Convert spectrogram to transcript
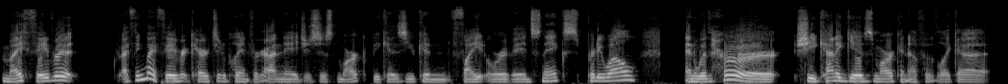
my favorite I think my favorite character to play in Forgotten Age is just Mark because you can fight or evade snakes pretty well. And with her, she kind of gives Mark enough of like a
